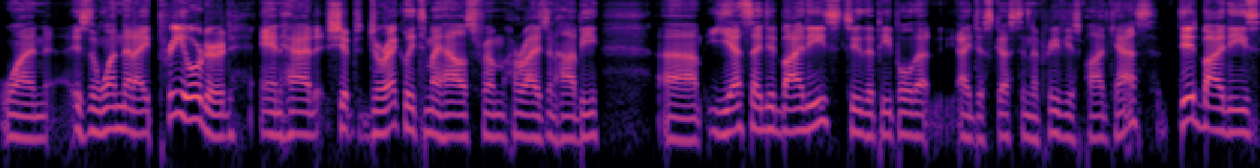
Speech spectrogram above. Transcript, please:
one is the one that I pre-ordered and had shipped directly to my house from Horizon Hobby. Um, yes, I did buy these to the people that I discussed in the previous podcast. Did buy these,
